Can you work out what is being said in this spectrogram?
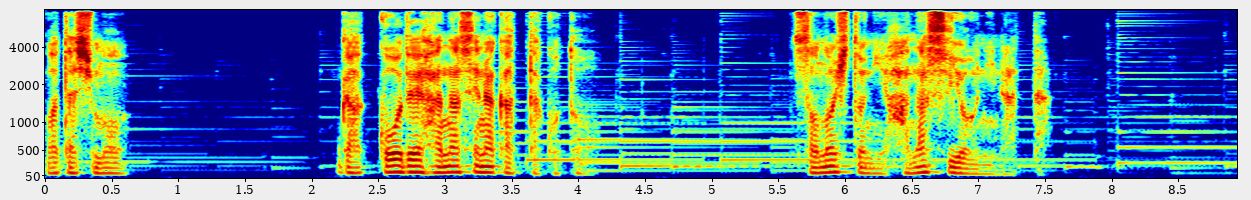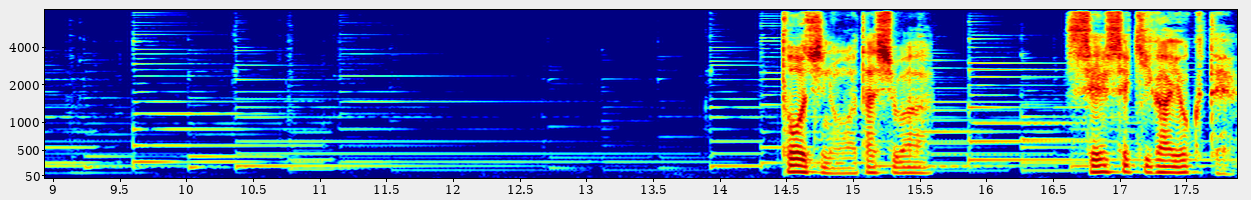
私も学校で話せなかったことをその人に話すようになった。当時の私は成績が良くて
